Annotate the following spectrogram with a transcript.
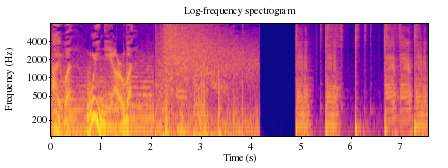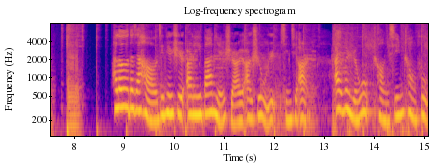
爱问为你而问。Hello，大家好，今天是二零一八年十二月二十五日，星期二。爱问人物创新创富，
